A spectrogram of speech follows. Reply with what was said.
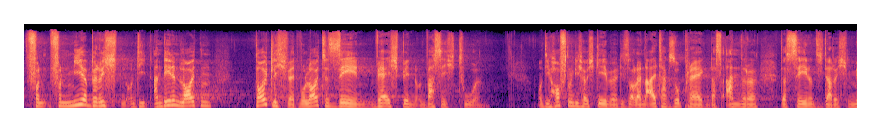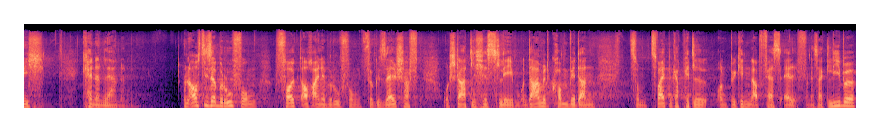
von, von mir berichten und die an denen Leuten deutlich wird, wo Leute sehen, wer ich bin und was ich tue. Und die Hoffnung, die ich euch gebe, die soll einen Alltag so prägen, dass andere das sehen und sich dadurch mich kennenlernen. Und aus dieser Berufung folgt auch eine Berufung für Gesellschaft und staatliches Leben. Und damit kommen wir dann zum zweiten Kapitel und beginnen ab Vers 11. Und er sagt, liebe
